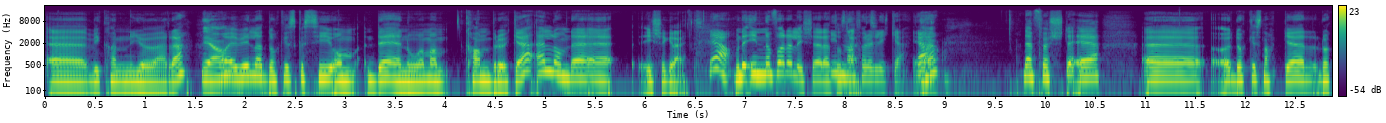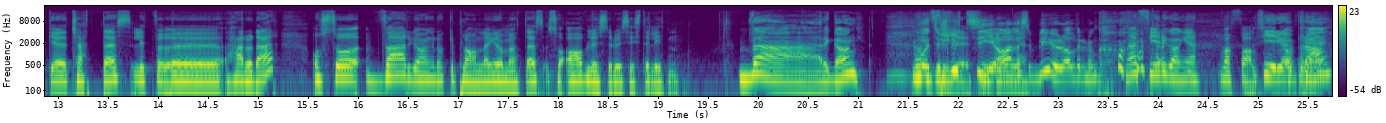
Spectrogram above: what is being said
uh, vi kan gjøre. Ja. Og jeg vil at dere skal si om det er noe man kan bruke, eller om det er ikke greit. ja. Om det er innafor eller ikke, rett og slett. Eller ikke. Ja. Ja. Den første er uh, Dere snakker, dere chattes litt for, uh, her og der. Og så hver gang dere planlegger å møtes, så avlyser du i siste liten. Hver gang. Du må jo til slutt si ja, ellers så blir jo det aldri noe. Nei, fire ganger. I hvert fall. Fire ganger på rad?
